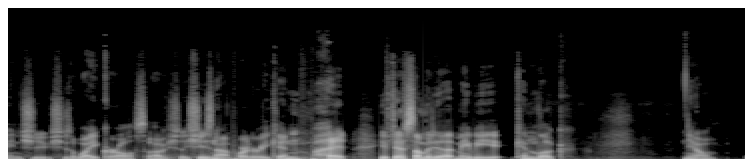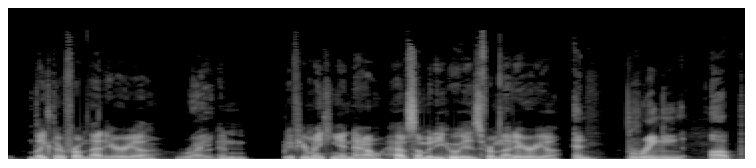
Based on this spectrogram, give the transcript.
I mean, she she's a white girl, so obviously she's not Puerto Rican, but you have to have somebody that maybe can look, you know, like they're from that area. Right. And if you're making it now, have somebody who is from that area. and bringing up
